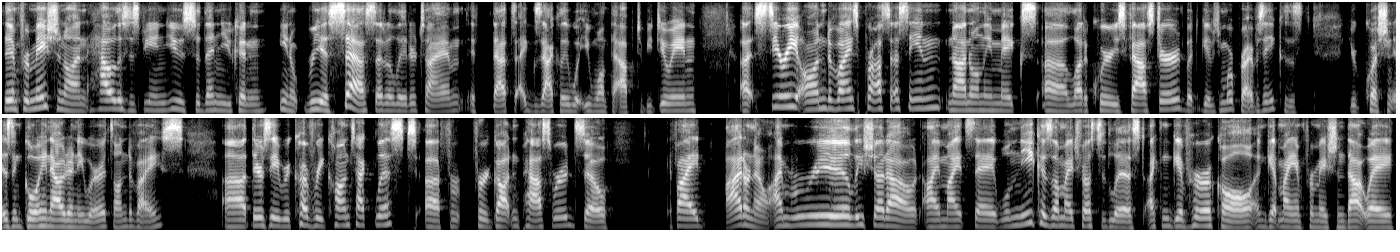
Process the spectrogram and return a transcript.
the information on how this is being used so then you can you know reassess at a later time if that's exactly what you want the app to be doing uh, siri on device processing not only makes uh, a lot of queries faster but gives you more privacy because your question isn't going out anywhere it's on device uh, there's a recovery contact list uh, for forgotten passwords. So if I, I don't know, I'm really shut out, I might say, well, Nica's on my trusted list. I can give her a call and get my information that way.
